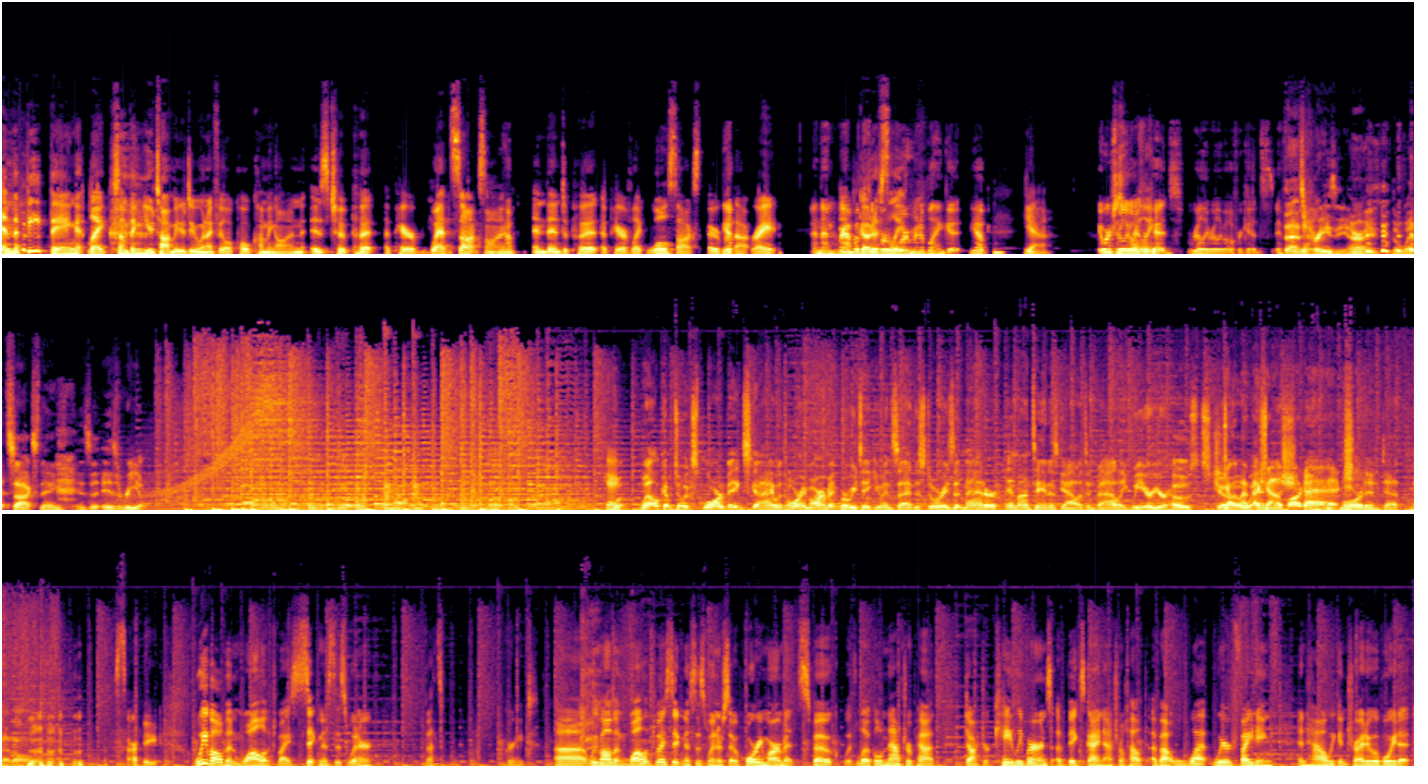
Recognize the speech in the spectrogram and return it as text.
And the feet thing, like something you taught me to do when I feel a cold coming on, is to put a pair of wet socks on Yep. and then to put a pair of like wool socks over Yep. that, right? And then wrap And up go to super sleep. warm in a blanket. Yep. Yeah. It works Which is really well for kids. Really, really well for kids. If That's they- crazy. All right, the wet socks thing is is real. Okay. W- welcome to Explore Big Sky with Hoary Marmot, where we take you inside the stories that matter in Montana's Gallatin Valley. We are your hosts, Joe, Joe and and Michelle Michelle Borden. Borden, Death Metal. Sorry. We've all been walloped by sickness this winter. That's great. Uh, we've all been walloped by sickness this winter, so Hoary Marmot spoke with local naturopath Dr. Kaley Burns of Big Sky Natural Health about what we're fighting and how we can try to avoid it.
